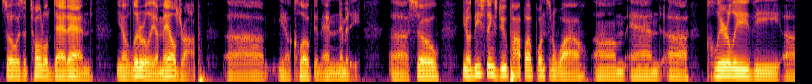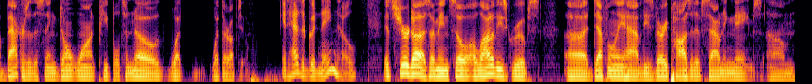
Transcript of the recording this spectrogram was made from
So it was a total dead end, you know, literally a mail drop, uh, you know, cloaked in anonymity. Uh, so, you know, these things do pop up once in a while. Um, and uh, clearly, the uh, backers of this thing don't want people to know what, what they're up to. It has a good name, though. It sure does. I mean, so a lot of these groups uh, definitely have these very positive sounding names. Um,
